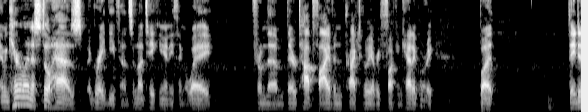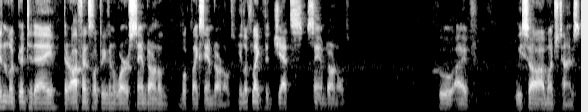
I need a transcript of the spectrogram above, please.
I mean, Carolina still has a great defense. I'm not taking anything away from them. They're top five in practically every fucking category. But they didn't look good today. Their offense looked even worse. Sam Darnold looked like Sam Darnold. He looked like the Jets Sam Darnold, who I've we saw a bunch of times.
